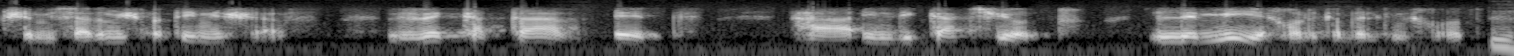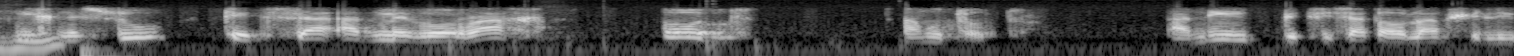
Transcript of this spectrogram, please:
כשמשרד המשפטים ישב וכתב את האינדיקציות למי יכול לקבל תמיכות, נכנסו כצעד מבורך עוד עמותות. אני, בתפיסת העולם שלי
